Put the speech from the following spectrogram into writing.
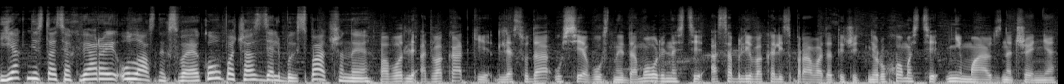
Як не стаць ахвярай уласных сваякоў падчас дзяльбы спадчыны. Паводле адвакаткі для суда усе вусныя дамоўленасці, асабліва калі справа датычыць нерухомасці, не маюць значэння.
